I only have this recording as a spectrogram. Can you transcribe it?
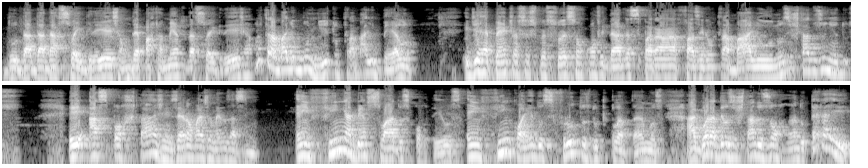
do, da, da, da sua igreja, um departamento da sua igreja, um trabalho bonito, um trabalho belo. E de repente essas pessoas são convidadas para fazer um trabalho nos Estados Unidos. E as postagens eram mais ou menos assim: enfim abençoados por Deus, enfim colhendo os frutos do que plantamos. Agora Deus está nos honrando. Peraí,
